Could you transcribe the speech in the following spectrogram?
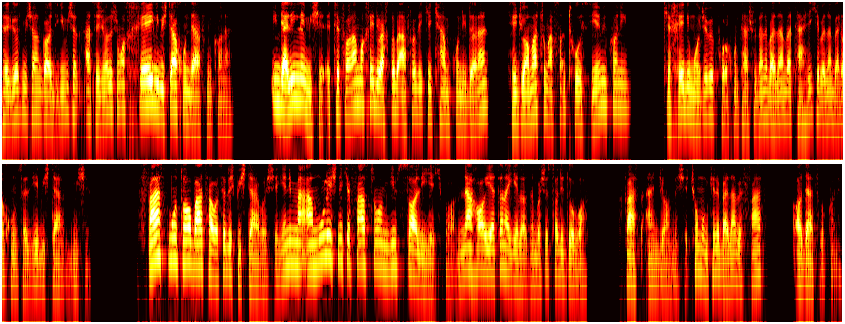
پریود میشن قاعدگی میشن. از هجامت شما خیلی بیشتر خون دفع می‌کنن. این دلیل نمیشه. اتفاقا ما خیلی وقتا به افرادی که کم خونی دارن هجامت رو مثلا توصیه می‌کنیم. که خیلی موجب پرخونتر شدن بدن و تحریک بدن برای خونسازی بیشتر میشه. فست منتها بعد فواصلش بیشتر باشه. یعنی معمولش اینه که فست رو ما میگیم سالی یک بار. نهایتا اگه لازم باشه سالی دو بار فست انجام بشه. چون ممکنه بدن به فست عادت بکنه.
